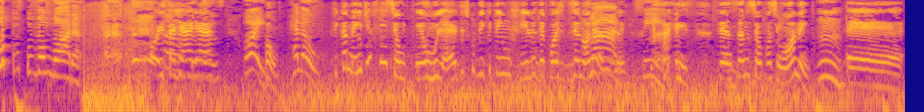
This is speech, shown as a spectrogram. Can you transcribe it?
Vambora! Oi, estagiária. Oi! Bom. hello! Fica meio difícil eu, eu, mulher, descobrir que tem um filho depois de 19 Claro, anos, né? sim. Mas, pensando se eu fosse um homem, Hum, é,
